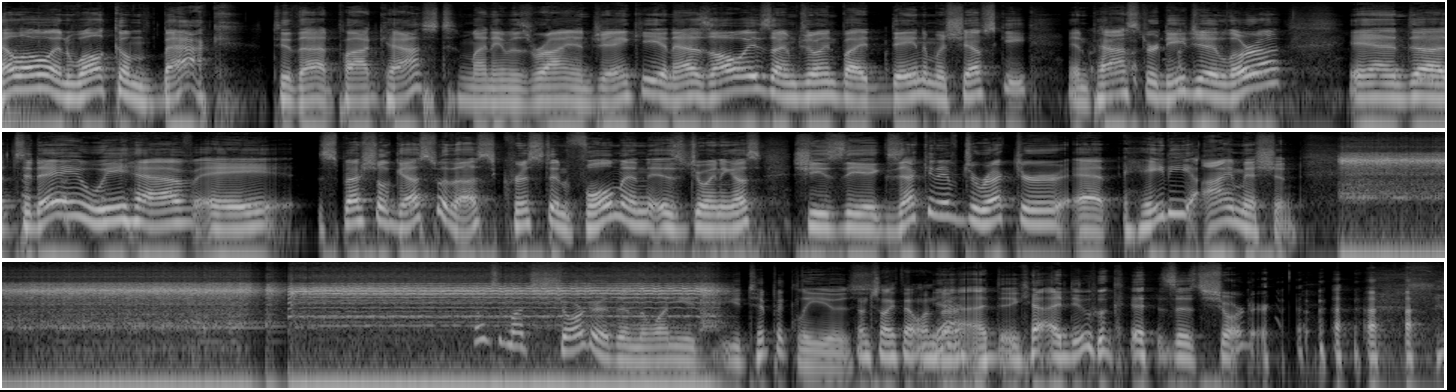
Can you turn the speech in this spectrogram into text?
Hello and welcome back to that podcast. My name is Ryan Janke, and as always, I'm joined by Dana Mashevsky and Pastor DJ Lura. And uh, today we have a special guest with us. Kristen Fullman is joining us. She's the executive director at Haiti Eye Mission. That's much shorter than the one you, you typically use. Don't you like that one yeah, better? I do, yeah, I do because it's shorter.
